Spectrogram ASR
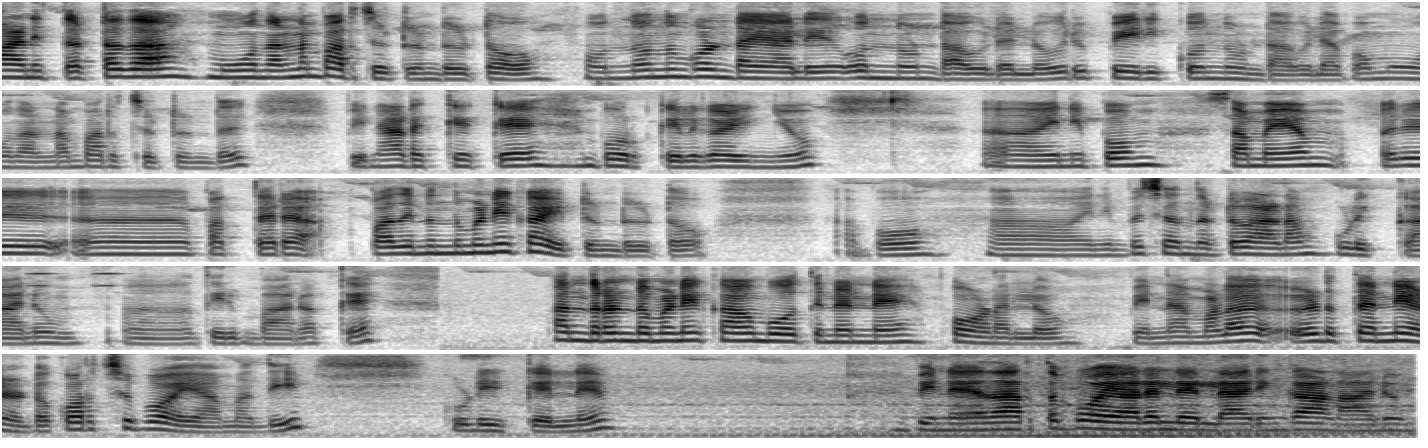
മാണിത്തട്ടതാ മൂന്നെണ്ണം പറിച്ചിട്ടുണ്ട് കേട്ടോ ഒന്നൊന്നും കൊണ്ടായാൽ ഒന്നും ഉണ്ടാവില്ലല്ലോ ഒരു പെരിക്കൊന്നും ഉണ്ടാവില്ല അപ്പോൾ മൂന്നെണ്ണം പറിച്ചിട്ടുണ്ട്. പിന്നെ അടയ്ക്കൊക്കെ പൊറുക്കൽ കഴിഞ്ഞു. ഇനിയിപ്പം സമയം ഒരു പത്തര പതിനൊന്ന് മണിയൊക്കെ ആയിട്ടുണ്ട് കേട്ടോ അപ്പോൾ ഇനിയിപ്പോൾ ചെന്നിട്ട് വേണം കുളിക്കാനും തിരുമ്പാനും തിരുമ്പാനൊക്കെ. പന്ത്രണ്ട് മണിയൊക്കെ ആകുമ്പോഴത്തിന് തന്നെ പോകണമല്ലോ പിന്നെ നമ്മൾ എടുത്ത് തന്നെയാണ് കേട്ടോ കുറച്ച് പോയാൽ മതി കുടിക്കലിന് പിന്നെ നേരത്തെ പോയാലല്ലേ എല്ലാവരും കാണാനും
